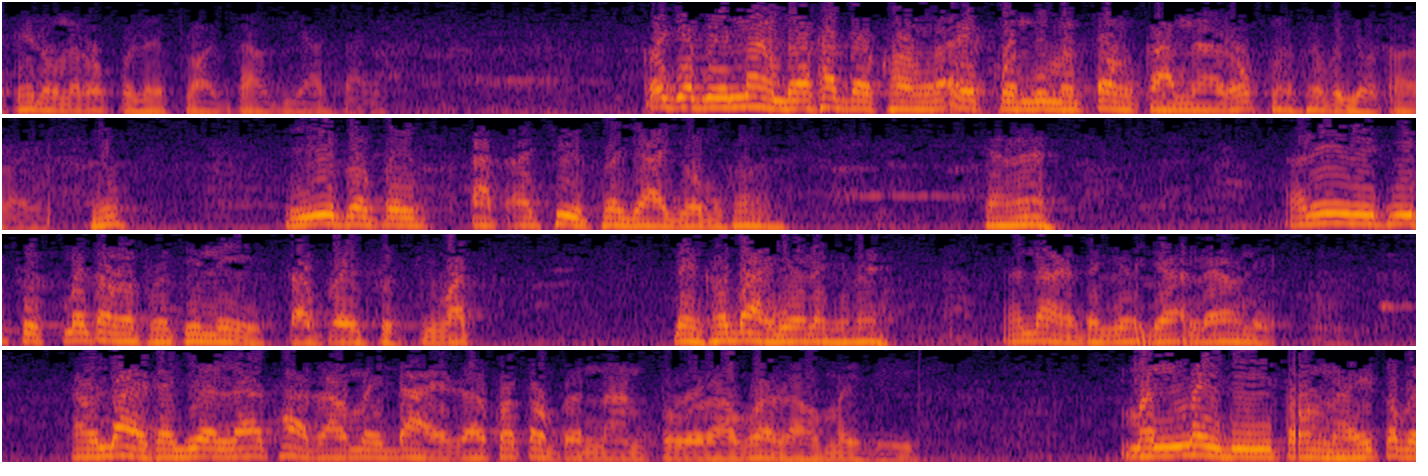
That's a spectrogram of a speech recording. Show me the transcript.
ดให้ลงนรกไปเลยปล่อยตามปิยาใสก็จะเป็นนั่งประคับประคองแล้วไอ้คนที่มันต้องการนรกมันเพื่อประโยชน์อะไรนี่เพื่อไปตัดอาชีพพระยายมเขาใช่ไหม อันนี้วิธีฝึกไม่ต้องมาฝึกที่นี่แต่ไปฝึกที่วัดเนี่ยเขาได้เยอะแล้วใช่ไหมนั่นได้แต่เยอะแยะแล้วนี่เขาได้กันเยอะแล้ว ถ้าเราไม่ได้เราก็ต้องประนามตัวเราว่าเราไม่ดี มันไม่ดีตรงไหนก็ไป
